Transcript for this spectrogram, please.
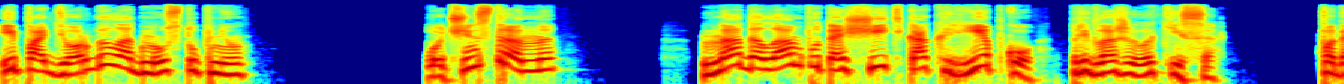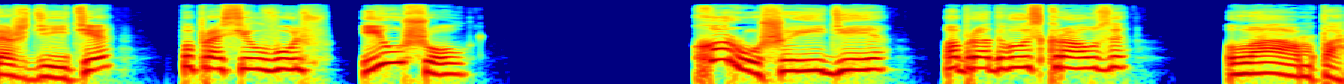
и подергал одну ступню. Очень странно. Надо лампу тащить как репку, предложила киса. Подождите, попросил Вульф и ушел. Хорошая идея, обрадовалась Краузе. Лампа,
